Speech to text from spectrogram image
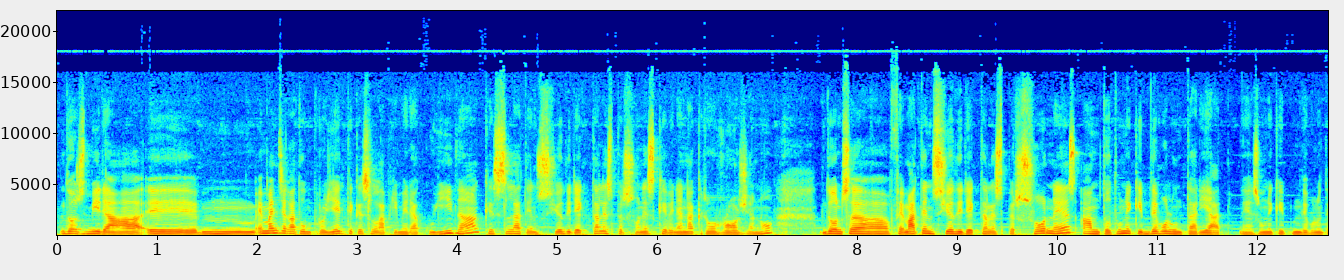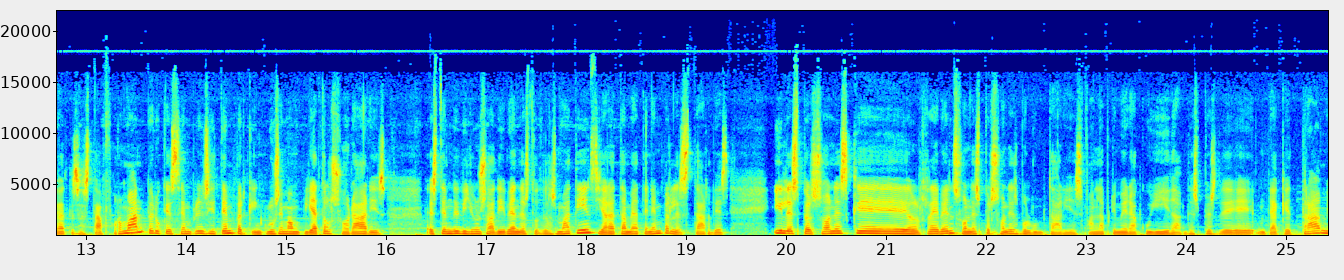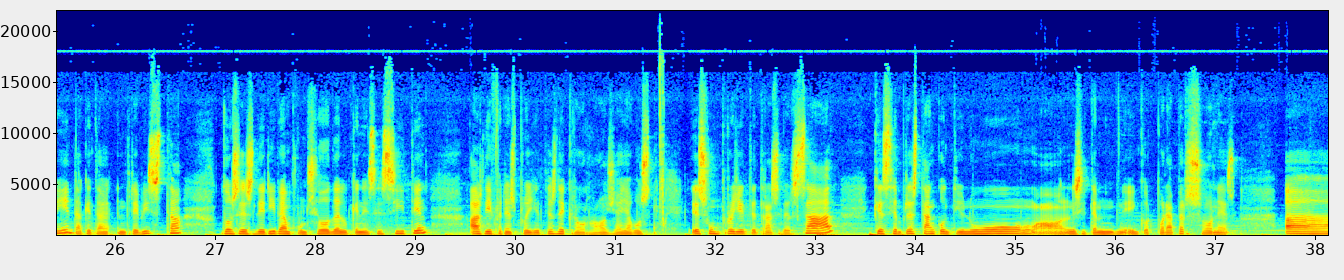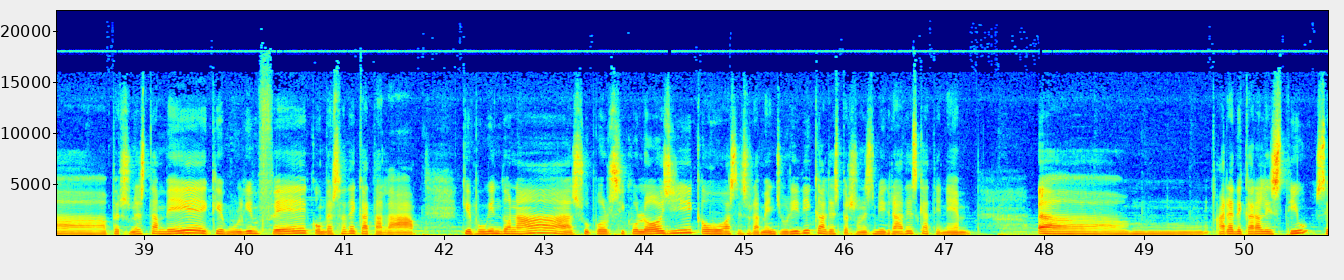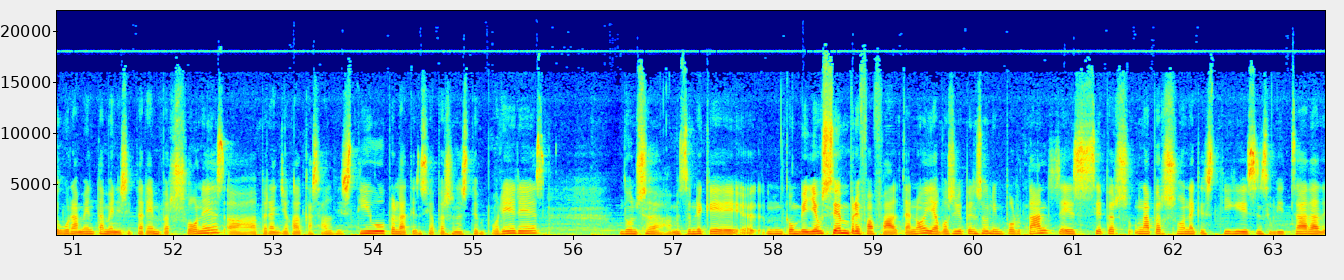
Doncs mira, eh, hem engegat un projecte que és la primera acollida, que és l'atenció directa a les persones que venen a Creu Roja. No? Doncs eh, fem atenció directa a les persones amb tot un equip de voluntariat. És un equip de voluntariat que s'està formant, però que sempre necessitem perquè inclús hem ampliat els horaris. Estem de dilluns a divendres tots els matins i ara també atenem per les tardes. I les persones que els reben són les persones voluntàries, fan la primera acollida. Després d'aquest de, tràmit, d'aquesta entrevista, doncs es deriva en funció del que necessiten als diferents diferents projectes de Creu Roja. Llavors, és un projecte transversal que sempre està en continu, eh, necessitem incorporar persones. Uh, persones també que vulguin fer conversa de català, que puguin donar suport psicològic o assessorament jurídic a les persones migrades que atenem. Uh, ara de cara a l'estiu segurament també necessitarem persones uh, per engegar el casal d'estiu, per l'atenció a persones temporeres, doncs eh, em sembla que, eh, com veieu, sempre fa falta. No? Llavors jo penso que l'important és ser una persona que estigui sensibilitzada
